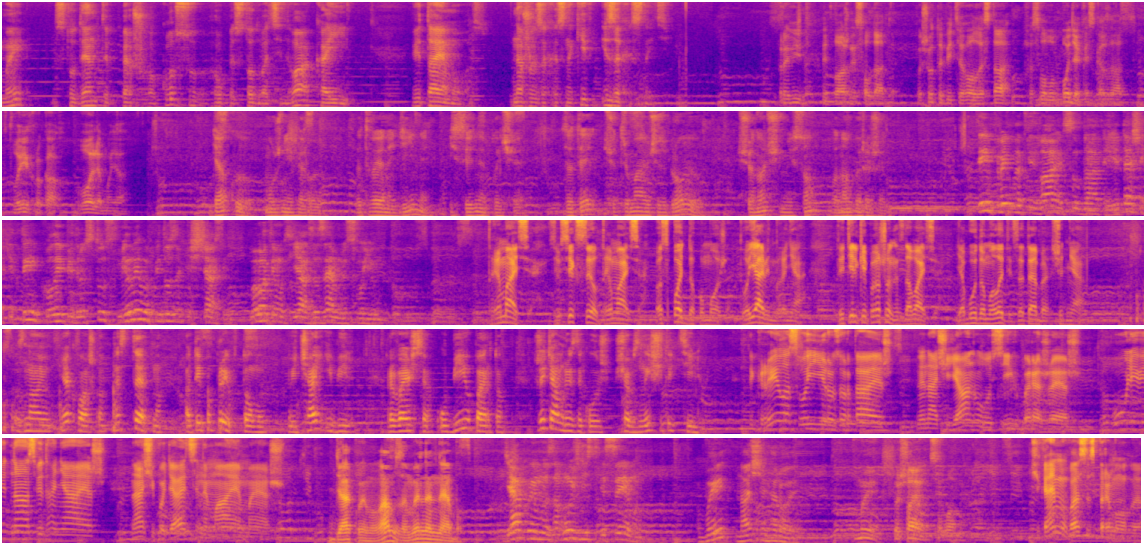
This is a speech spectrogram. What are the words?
Ми студенти першого курсу групи 122 КАІ. Вітаємо вас, наших захисників і захисниць. Привіт, відважний солдате. Пишу тобі цього листа, що слово подяки сказати. В твоїх руках воля моя. Дякую, мужній герою, за твоє надійне і сильне плече, за те, що тримаючи зброю, щоночі мій сон воно береже. Ти приклад відваги, солдати. Я теж, як і ти, коли підросту, сміливо піду захищати. Боротимусь я за землю свою. Тримайся, зі всіх сил тримайся. Господь допоможе. Твоя він броня. Ти тільки прошу, не здавайся. Я буду молитись за тебе щодня. Знаю, як важко, нестерпно, а ти попри в тому, відчай і біль. Рвешся, у бій уперто, життям ризикуєш, щоб знищити ціль. Ти крила свої розгортаєш, неначе янгол усіх бережеш. Кулі від нас відганяєш, нашій подяці немає меж. Дякуємо вам за мирне небо. Дякуємо за мужність і силу. Ви наші герої. Ми пишаємося вами. Чекаємо вас із перемогою.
